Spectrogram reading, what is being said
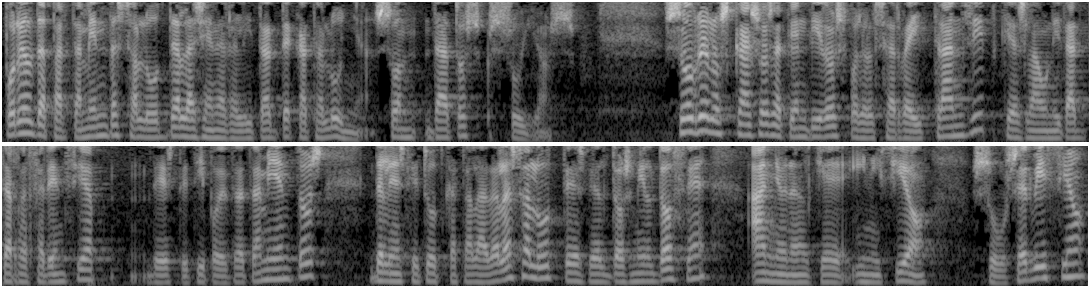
por el Departamento de Salud de la Generalitat de Cataluña. Son datos suyos sobre los casos atendidos por el Servei Transit, que es la unidad de referencia de este tipo de tratamientos del Instituto Català de la Salud desde el 2012, año en el que inició su servicio,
